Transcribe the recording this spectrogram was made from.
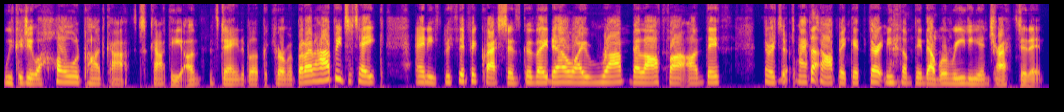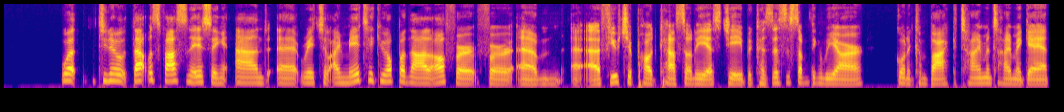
We could do a whole podcast, Kathy, on sustainable procurement, but I'm happy to take any specific questions because I know I ramble off on this sort of tech topic. It's certainly something that we're really interested in. Well, do you know that was fascinating, and uh, Rachel, I may take you up on that offer for um, a future podcast on ESG because this is something we are going to come back time and time again.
